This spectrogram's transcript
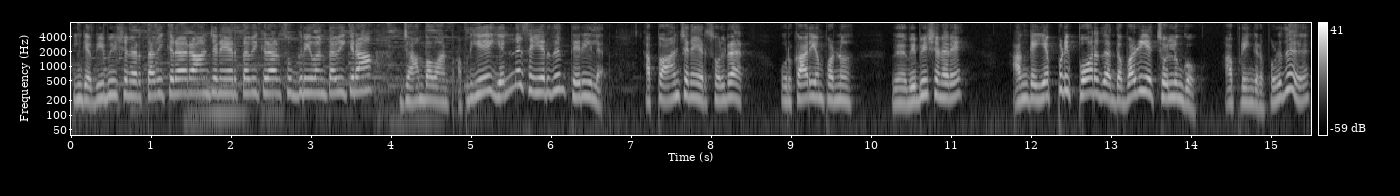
இங்கே விபீஷணர் தவிக்கிறார் ஆஞ்சநேயர் தவிக்கிறார் சுக்ரீவன் தவிக்கிறான் ஜாம்பவான். அப்படியே என்ன செய்யறதுன்னு தெரியல. அப்போ ஆஞ்சநேயர் சொல்கிறார் ஒரு காரியம் பண்ணு. விபீஷணரே அங்கே எப்படி போகிறது அந்த வழியை சொல்லுங்கோ. அப்படிங்கிற பொழுது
